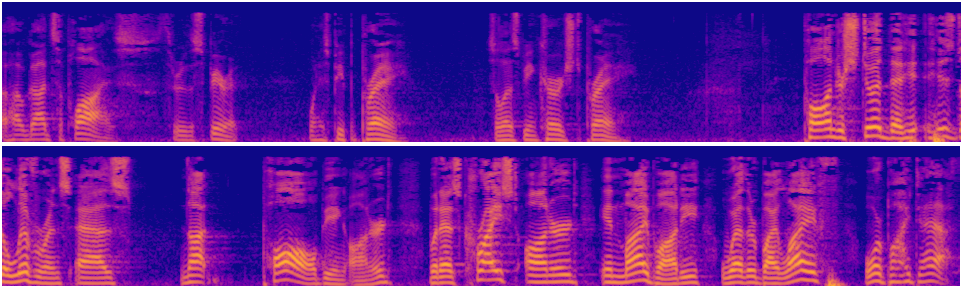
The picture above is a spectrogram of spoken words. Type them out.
of how God supplies through the Spirit when His people pray. So let us be encouraged to pray. Paul understood that his deliverance as not Paul being honored, but as Christ honored in my body, whether by life or by death.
